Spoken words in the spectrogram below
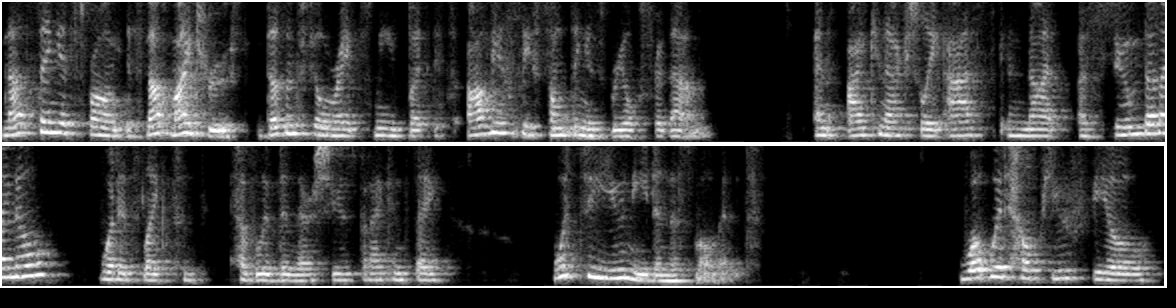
not saying it's wrong, it's not my truth, it doesn't feel right to me, but it's obviously something is real for them. And I can actually ask and not assume that I know what it's like to have lived in their shoes, but I can say, What do you need in this moment? What would help you feel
